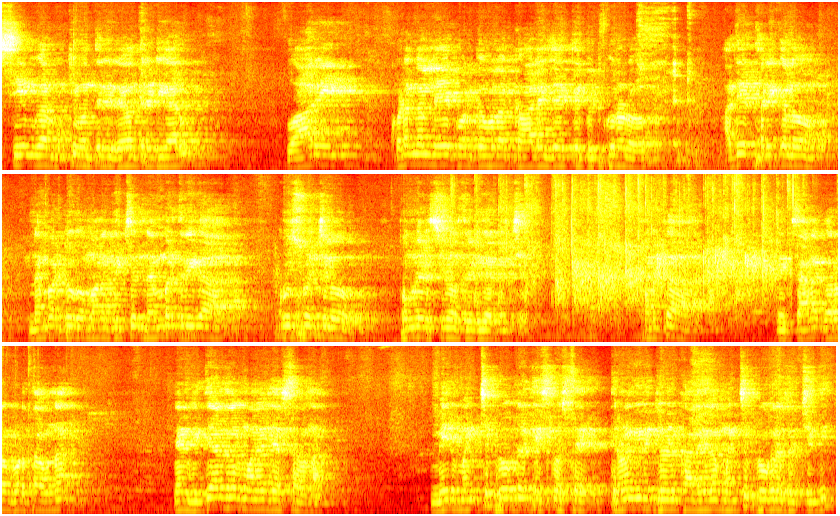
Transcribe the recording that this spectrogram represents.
సీఎం గారు ముఖ్యమంత్రి రేవంత్ రెడ్డి గారు వారి కొడంగల్ నియోజకవర్గంలో కాలేజ్ అయితే పెట్టుకున్నాడో అదే తరికలో నెంబర్ టూగా మనకు ఇచ్చిన నెంబర్ త్రీగా కూసుమంచిలో పొంగులేడు శ్రీనివాస్ రెడ్డి గారికి ఇచ్చారు. కనుక నేను చాలా గర్వపడతా ఉన్నా. నేను విద్యార్థులకు మనవి చేస్తా ఉన్నా. మీరు మంచి ప్రోగ్రెస్ తీసుకొస్తే తిరువనగిరి జూనియర్ కాలేజీలో మంచి ప్రోగ్రెస్ వచ్చింది.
